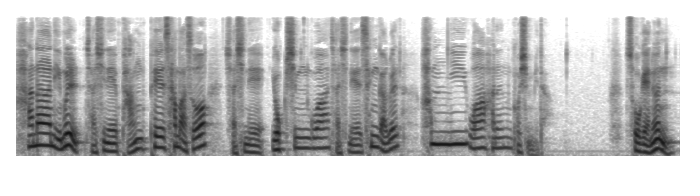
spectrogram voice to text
하나님을 자신의 방패 삼아서 자신의 욕심과 자신의 생각을 합리화하는 것입니다. 속에는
